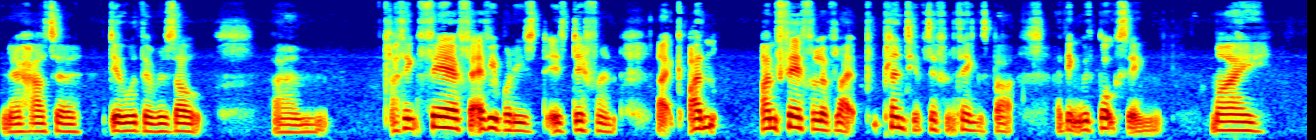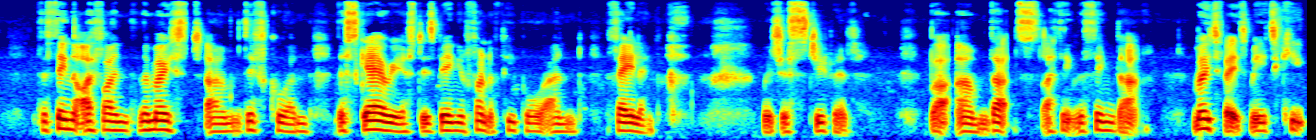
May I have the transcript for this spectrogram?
you know, how to deal with the result. Um, I think fear for everybody is, is different. Like I'm, I'm fearful of like plenty of different things, but I think with boxing, my the thing that I find the most um, difficult and the scariest is being in front of people and failing, which is stupid. But um, that's, I think, the thing that motivates me to keep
